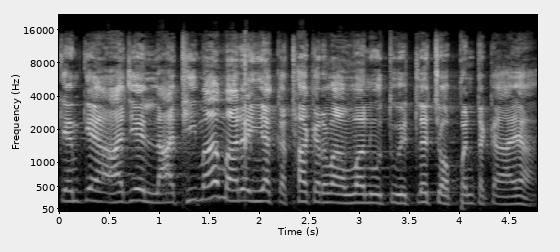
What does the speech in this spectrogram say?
કેમ કે આજે લાઠીમાં મારે અહીંયા કથા કરવા આવવાનું હતું એટલે ચોપન ટકા આવ્યા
